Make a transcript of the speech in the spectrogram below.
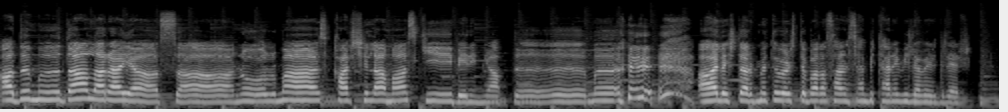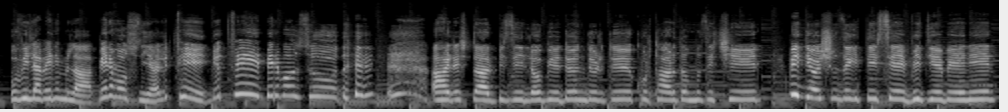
Adımı dağlara yazsan olmaz. Karşılamaz ki benim yaptığımı. arkadaşlar Metaverse'de bana sanırsam bir tane villa verdiler. Bu villa benim la. Benim olsun ya. Lütfen. Lütfen benim olsun. Arkadaşlar bizi lobiye döndürdü. Kurtardığımız için. Video hoşunuza gittiyse videoyu beğenin.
